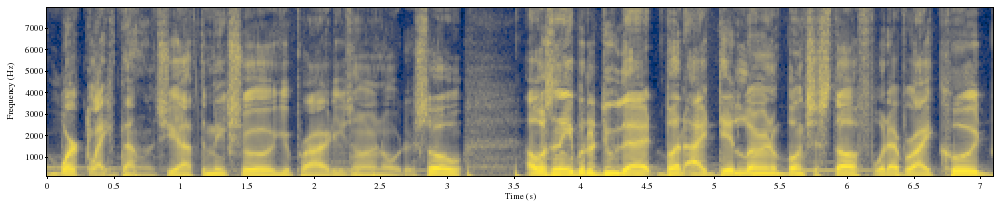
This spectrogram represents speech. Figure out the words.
work life balance. You have to make sure your priorities are in order. So I wasn't able to do that, but I did learn a bunch of stuff, whatever I could.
